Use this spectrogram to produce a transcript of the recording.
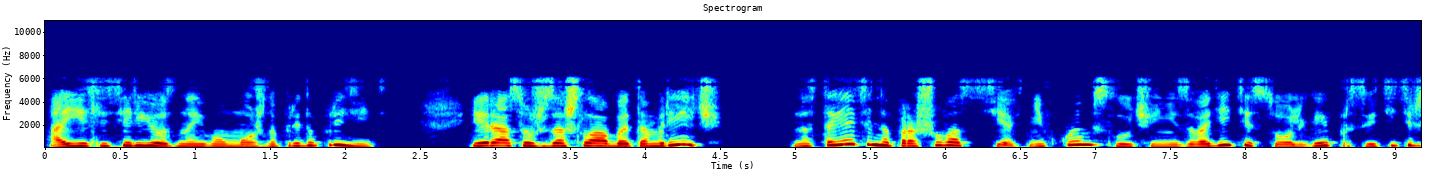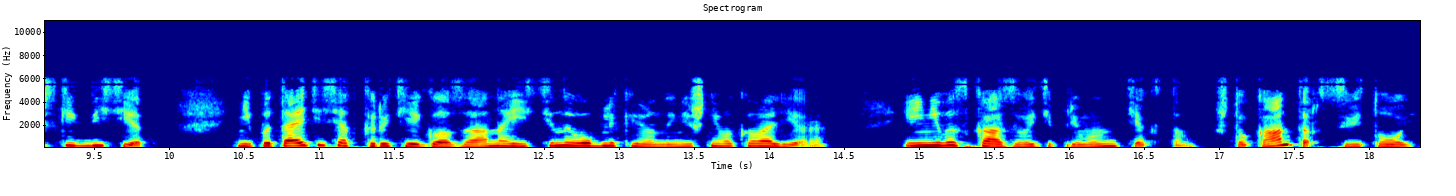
А если серьезно, его можно предупредить. И раз уж зашла об этом речь, настоятельно прошу вас всех ни в коем случае не заводите с Ольгой просветительских бесед. Не пытайтесь открыть ей глаза на истинный облик ее нынешнего кавалера и не высказывайте прямым текстом, что Кантор святой,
